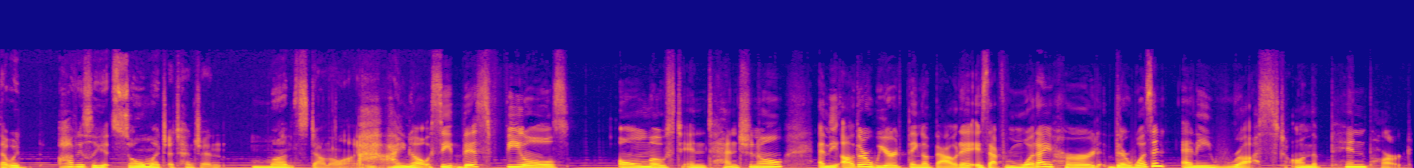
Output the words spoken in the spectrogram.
that would obviously get so much attention months down the line. I know. See, this feels almost intentional. And the other weird thing about it is that from what I heard, there wasn't any rust on the pin part,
